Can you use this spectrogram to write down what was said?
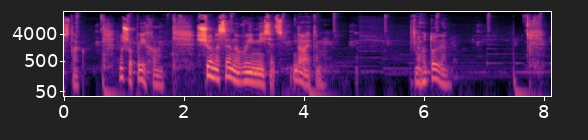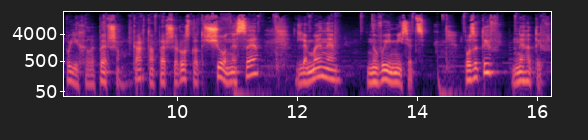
Якось так. Ну що, поїхали. Що несе новий місяць? Давайте. Готові? Поїхали. Перша карта, перший розклад. Що несе для мене новий місяць? Позитив, негатив.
